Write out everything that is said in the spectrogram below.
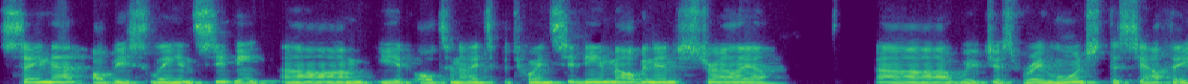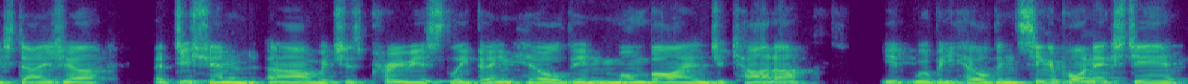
CeMAT, obviously in Sydney. Um, it alternates between Sydney and Melbourne in Australia. Uh, we've just relaunched the Southeast Asia edition, uh, which has previously been held in Mumbai and Jakarta. It will be held in Singapore next year.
